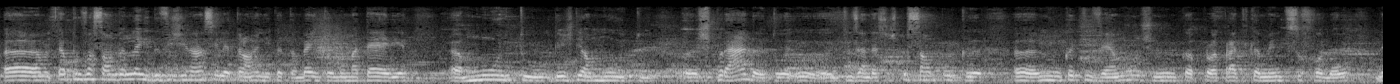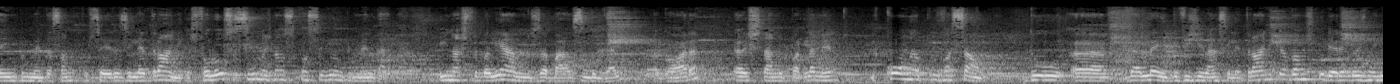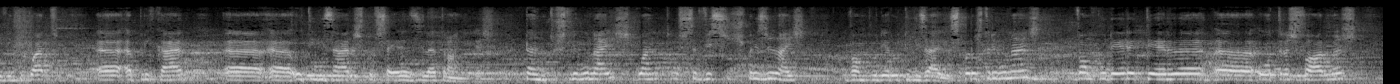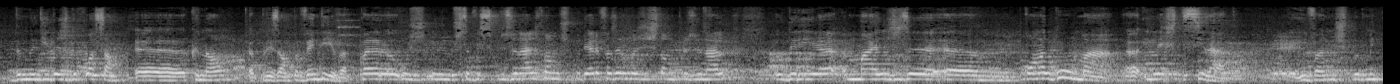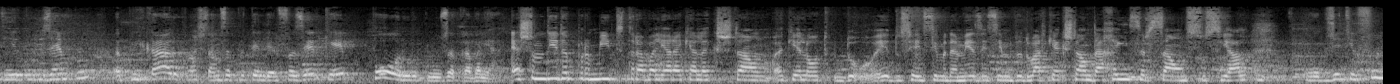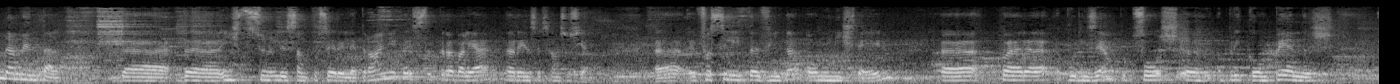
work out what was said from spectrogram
A aprovação da lei de vigilância eletrónica também, que é uma matéria muito, desde há muito esperada, estou utilizando essa expressão porque nunca tivemos, nunca praticamente se falou na implementação de pulseiras eletrónicas. Falou-se sim, mas não se conseguiu implementar. E nós trabalhamos a base legal, agora, eh, está no Parlamento, e com a aprovação do, da Lei de Vigilância Eletrónica, vamos poder, em 2024, uh, aplicar, uh, utilizar as pulseiras eletrónicas. Tanto os tribunais quanto os serviços prisionais vão poder utilizar isso. Para os tribunais, vão poder ter outras formas de medidas de coação, uh, que não a prisão preventiva. Para os, os, serviços prisionais, vamos poder fazer uma gestão prisional, eu diria, mais uh, com alguma uh, elasticidade e vai nos permitir, por exemplo, aplicar o que nós estamos a pretender fazer, que é pôr o recluso a trabalhar. Esta medida permite trabalhar aquela questão, aquele outro do, do em cima da mesa, em cima do debate, que é a questão da reinserção social. O objetivo fundamental da, da institucionalização de pulseira eletrónica é se trabalhar a reinserção social. Uh, facilita a vida ao Ministério uh, para, por exemplo, pessoas uh, aplicam penas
